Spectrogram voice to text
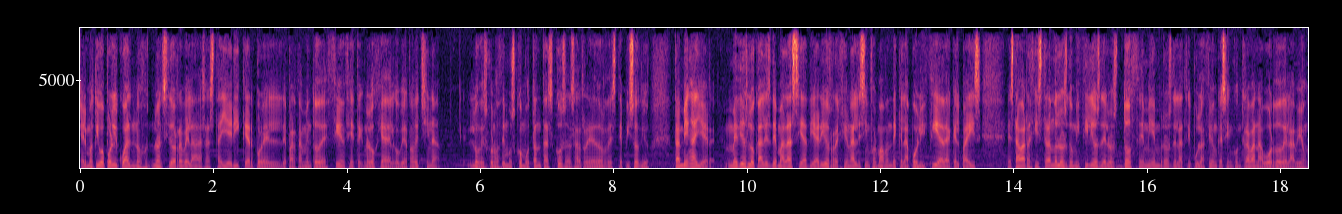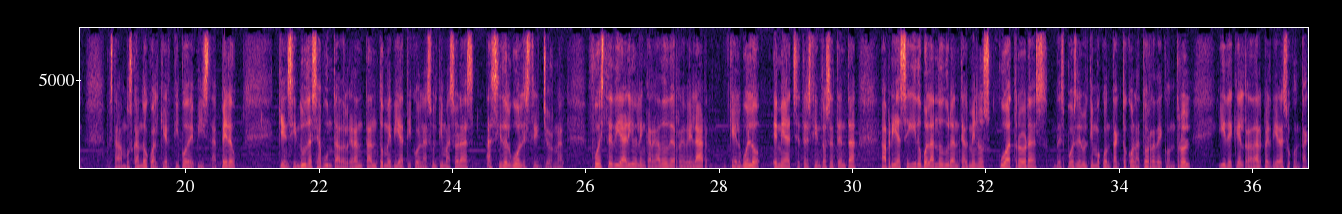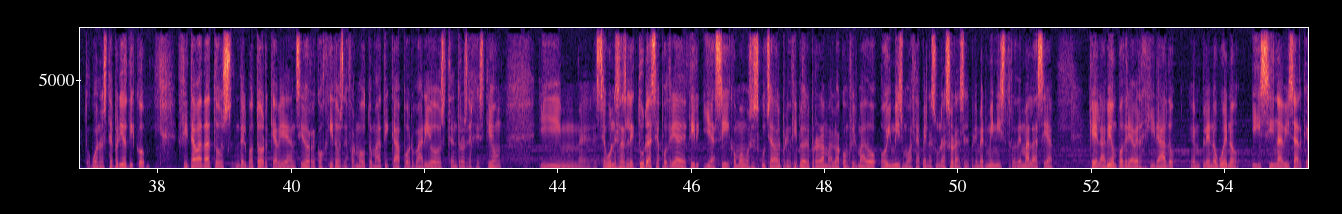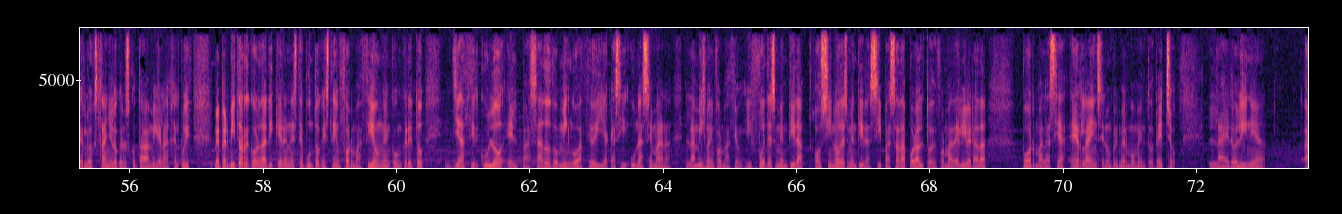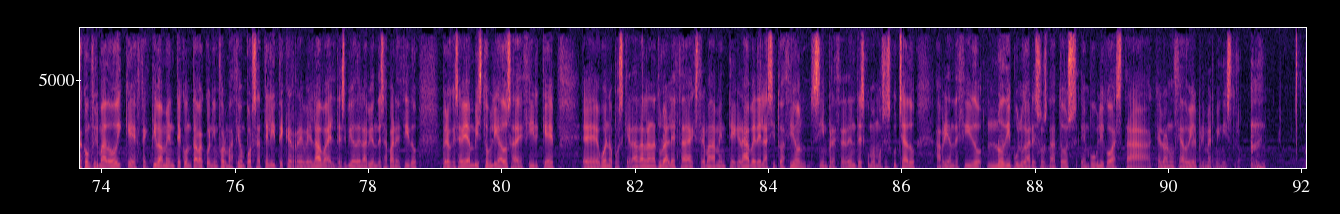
el motivo por el cual no, no han sido reveladas hasta ayer, Iker, por el Departamento de Ciencia y Tecnología del gobierno de China lo desconocemos como tantas cosas alrededor de este episodio. También ayer, medios locales de Malasia, diarios regionales, informaban de que la policía de aquel país estaba registrando los domicilios de los 12 miembros de la tripulación que se encontraban a bordo del avión. Estaban buscando cualquier tipo de pista, pero quien sin duda se ha apuntado el gran tanto mediático en las últimas horas ha sido el Wall Street Journal. Fue este diario el encargado de revelar que el vuelo MH370 habría seguido volando durante al menos cuatro horas después del último contacto con la torre de control y de que el radar perdiera su contacto. Bueno, este periódico citaba datos del motor que habían sido recogidos de forma automática por varios centros de gestión y mm, según esas lecturas se podría decir, y así como hemos escuchado al principio del programa, lo ha confirmado hoy mismo hace apenas unas horas el primer ministro de Malasia, que el avión podría haber girado en pleno vuelo y sin avisar, que es lo extraño, lo que nos contaba Miguel Ángel Ruiz. Me permito recordar, Iker, en este punto que esta información en concreto ya circuló el pasado domingo, hace hoy ya casi una semana, la misma información, y fue desmentida, o si no desmentida, sí pasada por alto de forma deliberada, por Malasia Airlines en un primer momento. De hecho, la aerolínea ha confirmado hoy que efectivamente contaba con información por satélite que revelaba el desvío del avión desaparecido, pero que se habían visto obligados a decir que, eh, bueno, pues que dada la naturaleza extremadamente grave de la situación, sin precedentes, como hemos escuchado, habrían decidido no divulgar esos datos en público hasta que lo ha anunciado hoy el primer ministro.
